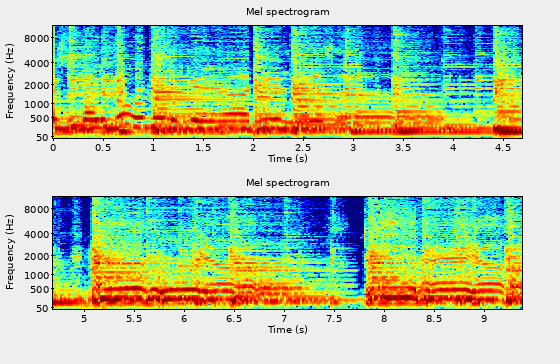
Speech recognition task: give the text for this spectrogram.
इस पल को मिलके आज ले जरा मैं हूँ यहाँ, तू है यहाँ।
